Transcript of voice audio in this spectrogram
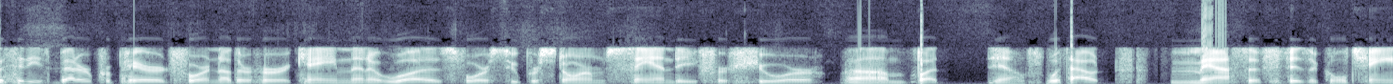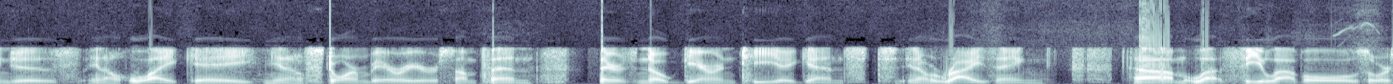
The city's better prepared for another hurricane than it was for Superstorm Sandy, for sure. Um, but you know, without massive physical changes, you know, like a you know storm barrier or something, there's no guarantee against you know rising um, sea levels or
